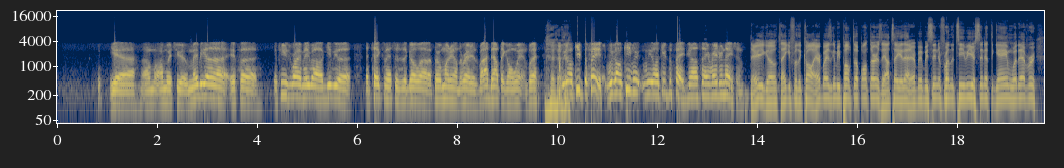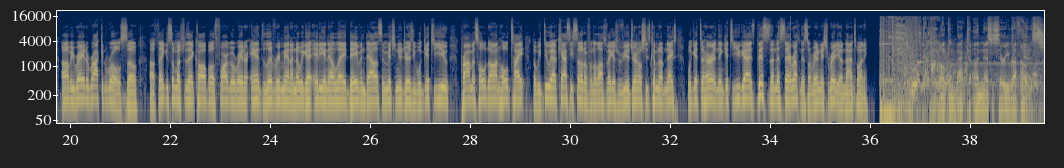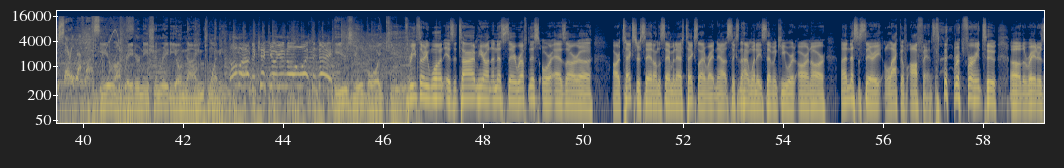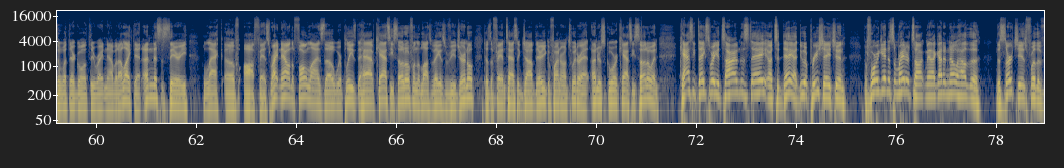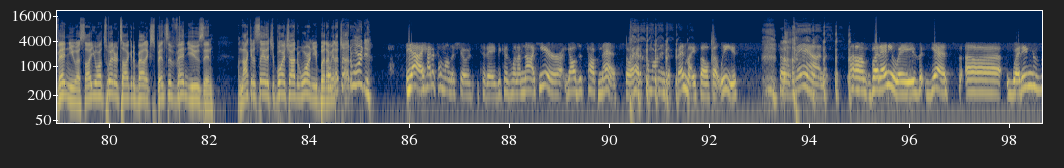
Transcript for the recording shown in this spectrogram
Yeah, I'm I'm with you. Maybe uh if uh if he's right, maybe I'll give you a, a text message to go uh throw money on the Raiders, but I doubt they're gonna win. But we're gonna keep the faith. We're gonna keep it we gonna keep the faith, you know what I'm saying? Raider Nation. There you go. Thank you for the call. Everybody's gonna be pumped up on Thursday. I'll tell you that. Everybody be sitting in front of the TV or sitting at the game, whatever. Uh, be ready to rock and roll. So uh, thank you so much for that call, both Fargo Raider and Delivery Man. I know we got Eddie in L.A., Dave in Dallas, and Mitch in New Jersey. We'll get to you. Promise. Hold on. Hold tight. But we do have Cassie Soto from the Las Vegas Review Journal. She's coming up next. We'll get to her and then get to you guys. This is Unnecessary Roughness on Raider Nation Radio 920. Welcome back to Unnecessary Roughness. Here on Raider Nation Radio 920. I'm gonna have to kick you, you know what, today. Here's your boy Q. 331 is the time here on Unnecessary Roughness, or as our uh, our texter said on the Salmon Ash text line right now at 69187 keyword R&R, unnecessary lack of offense, referring to uh, the Raiders and what they're going through right now. But I like that. Unnecessary lack of offense. Right now on the phone lines, though, we're pleased to have Cassie Soto from the Las Vegas Review Journal. Does a fantastic job there. You can find her on Twitter at underscore Cassie Soto. And Cassie, thanks for your time this day, uh, today. I do appreciate you. And before we get into some Raider talk, man, I got to know how the the search is for the venue. I saw you on Twitter talking about expensive venues, and I'm not going to say that your boy tried to warn you, but I mean, I tried to warn you. Yeah, I had to come on the show today because when I'm not here, y'all just talk mess. So I had to come on and defend myself at least. So man, um, but anyways, yes, uh, weddings.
